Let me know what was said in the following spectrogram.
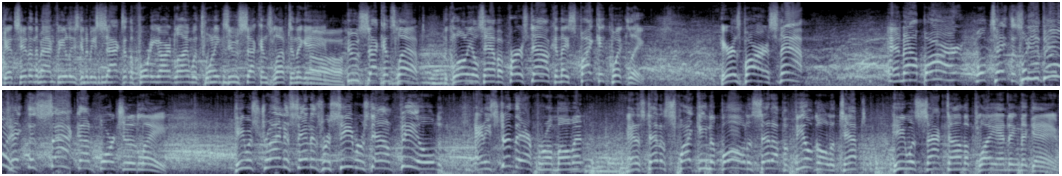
Gets hit in the backfield. He's going to be sacked at the 40-yard line with 22 seconds left in the game. Oh. Two seconds left. The Colonials have a first down. Can they spike it quickly? Here is Barr. Snap. And now Barr will take the What are you snap and doing? take the sack, unfortunately. He was trying to send his receivers downfield, and he stood there for a moment, and instead of spiking the ball to set up a field goal attempt, he was sacked on the play, ending the game.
